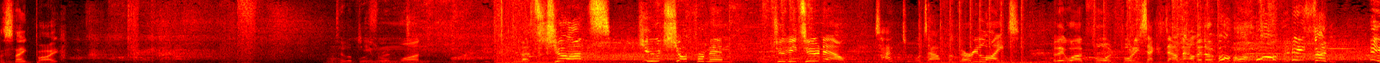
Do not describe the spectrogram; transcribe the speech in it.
The snake bite. Team one. That's a chance! Huge shot from him. 2v2 now. Tag towards Alpha, very light. But they work forward. 40 seconds down. Now they're Oh, oh, Ethan! He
